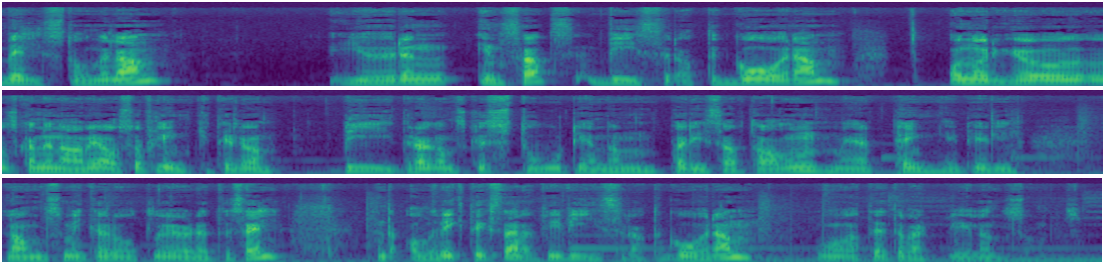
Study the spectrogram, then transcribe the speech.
velstående land gjør en innsats, viser at det går an. Og Norge og Skandinavia er også flinke til å bidra ganske stort gjennom Parisavtalen med penger til land som ikke har råd til å gjøre dette selv. Men det aller viktigste er at vi viser at det går an, og at det etter hvert blir lønnsomt.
